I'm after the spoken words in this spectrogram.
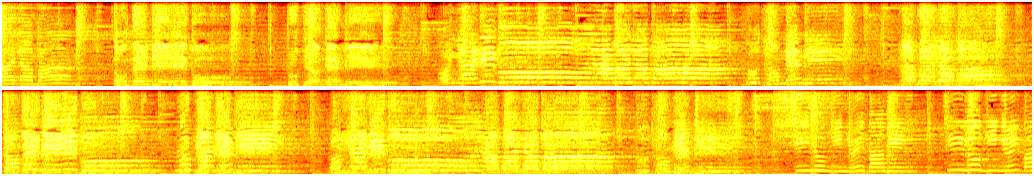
လာပါလာပါတောင်တဲ့နေကိုပူပြန်ခဲ့ပြီဘုံညာရီကိုလာပါလာပါခုထောင်ရဲ့နေလာပါလာပါတောင်တဲ့နေကိုပူပြန်ခဲ့ပြီဘုံညာလေးကိုလာပါလာပါထူထောင်ခဲ့ပြီကြည်လူမြင်ငွေပါမီကြည်လူမြင်ငွေပါ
